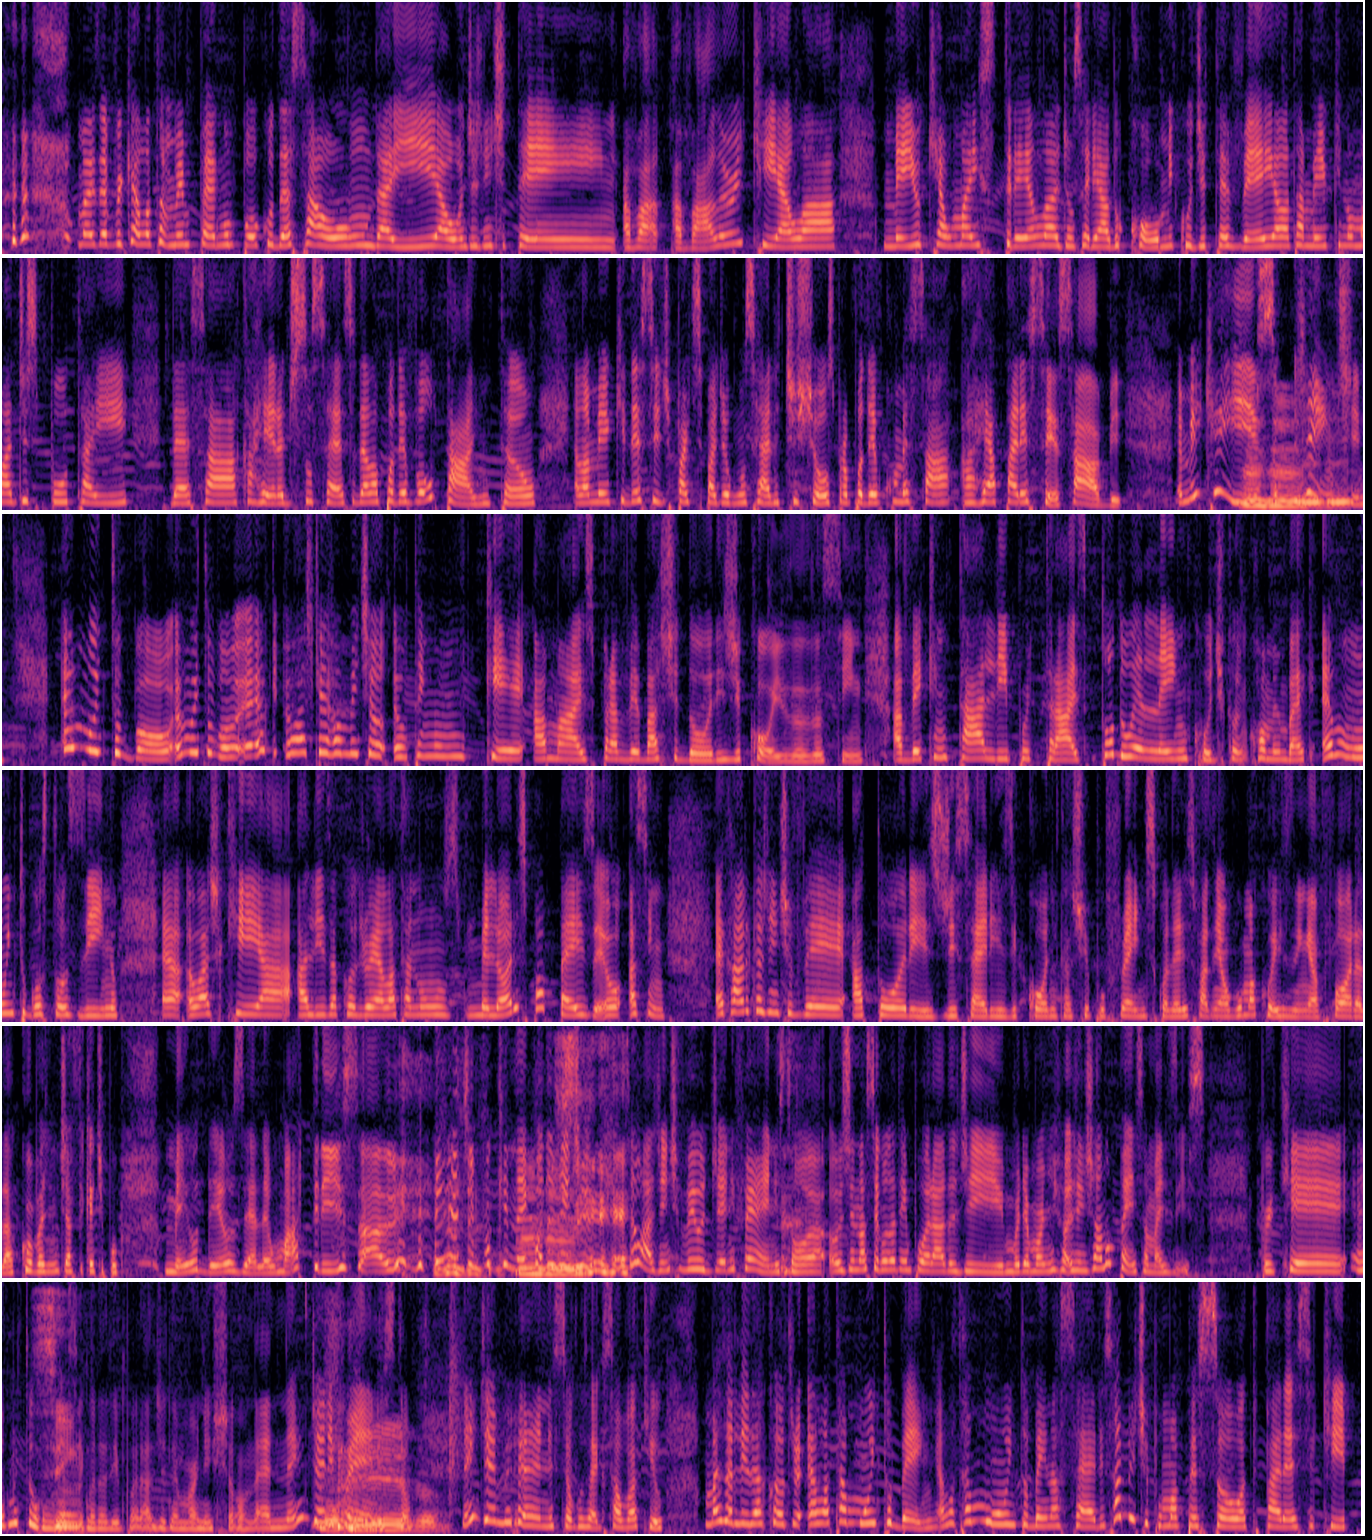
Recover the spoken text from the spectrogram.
mas é porque ela também pega um pouco dessa onda aí, onde a gente tem a, Va a Valerie, que ela meio que é uma estrela de um seriado cômico de TV e ela tá meio que numa disputa aí dessa carreira de sucesso dela poder voltar. Então, ela meio que decide participar de alguns reality shows para poder começar a reaparecer, sabe? É meio que isso. Uhum, Gente, uhum. É muito bom, é muito bom. Eu, eu acho que realmente eu, eu tenho um quê a mais para ver bastidores de coisas, assim. A ver quem tá ali por trás. Todo o elenco de Coming Back é muito gostosinho. É, eu acho que a, a Lisa Kudrow, ela tá nos melhores papéis. Eu, assim, é claro que a gente vê atores de séries icônicas, tipo Friends, quando eles fazem alguma coisinha fora da curva, a gente já fica tipo, meu Deus, ela é uma atriz, sabe? tipo, que nem quando a gente, sei lá, a gente viu Jennifer Aniston. Hoje na segunda temporada de Murder Morning Show, a gente já não pensa mais isso. Porque é muito ruim Sim. a segunda temporada de The Morning Show, né? Nem Jennifer Aniston, nem Jennifer Aniston consegue salvar aquilo. Mas a Lida Country, ela tá muito bem. Ela tá muito bem na série. Sabe, tipo, uma pessoa que parece que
